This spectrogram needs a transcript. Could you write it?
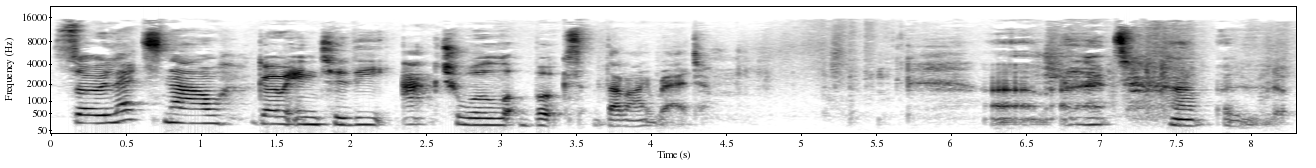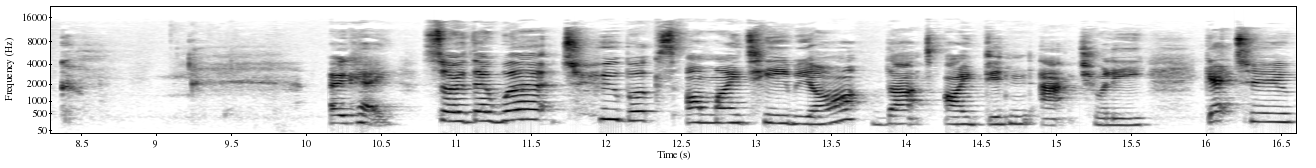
So let's now go into the actual books that I read. Um, let's have a look. Okay, so there were two books on my TBR that I didn't actually get to.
